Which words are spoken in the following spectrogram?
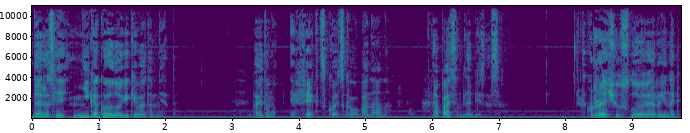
даже если никакой логики в этом нет. Поэтому эффект скользкого банана опасен для бизнеса. Окружающие условия, рынок,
